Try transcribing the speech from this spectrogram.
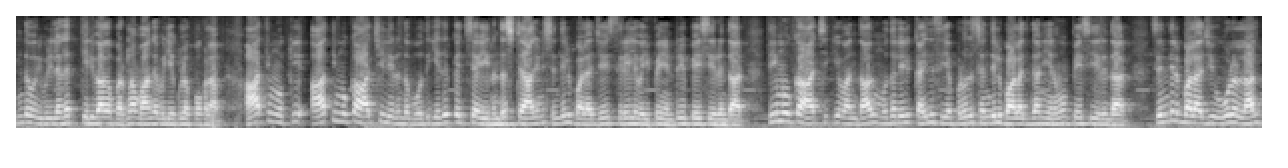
இந்த ஒரு வீடியோல தெளிவாக பார்க்கலாம். வாங்க வீடியோக்குள்ளே போகலாம். அதிமுக அதிமுக ஆட்சியில் இருந்தபோது எதிர்க்கட்சியாக இருந்த ஸ்டாலின் செந்தில் பாலாஜியை சிறையில் வைப்பேன் என்று பேசியிருந்தார். திமுக ஆட்சிக்கு வந்தால் முதலில் கைது செய்யப்படுவது செந்தில் பாலாஜி தான் எனவும் பேசியிருந்தார். செந்தில் பாலாஜி ஊழலால்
